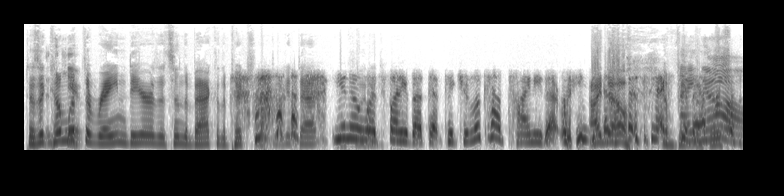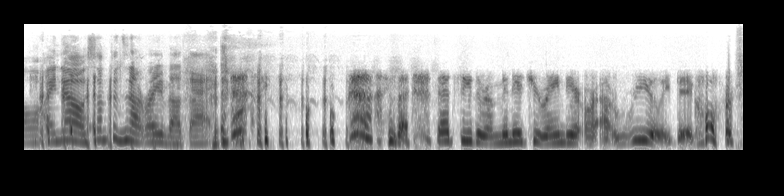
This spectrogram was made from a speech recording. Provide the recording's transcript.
Does it It's come with the reindeer that's in the back of the picture? Did you get that? You know included? what's funny about that picture? Look how tiny that reindeer I know. is next I know, I know. Something's not right about that. That- That's either a miniature reindeer or a really big horse.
